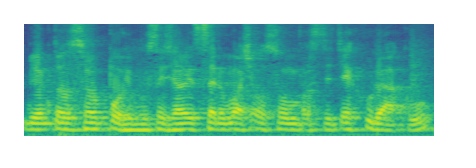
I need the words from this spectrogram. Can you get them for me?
během toho svého pohybu sežali 7 až 8 prostě těch chudáků.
